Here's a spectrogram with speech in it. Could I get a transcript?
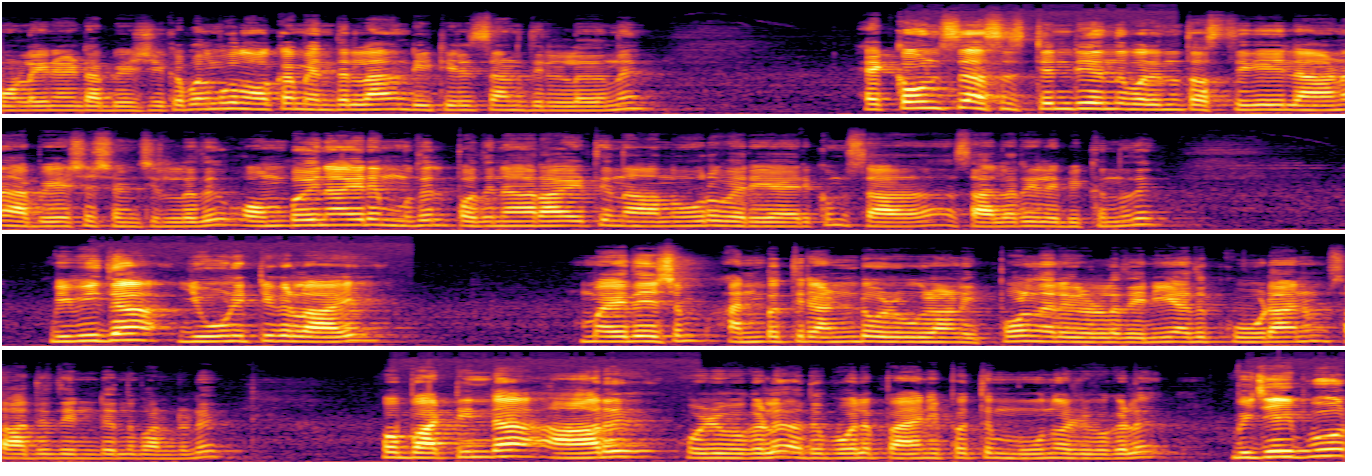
ഓൺലൈനായിട്ട് അപേക്ഷിക്കുക. അപ്പോൾ നമുക്ക് നോക്കാം എന്തെല്ലാം ഡീറ്റെയിൽസ് ആണ് ഇതിലുള്ളതെന്ന്. അക്കൗണ്ട്സ് അസിസ്റ്റന്റ് എന്ന് പറയുന്ന തസ്തികയിലാണ് അപേക്ഷ ക്ഷണിച്ചിട്ടുള്ളത്. ഒമ്പതിനായിരം മുതൽ പതിനാറായിരത്തി നാനൂറ് വരെയായിരിക്കും സാലറി ലഭിക്കുന്നത്. വിവിധ യൂണിറ്റുകളായി ഏകദേശം അൻപത്തിരണ്ട് ഒഴിവുകളാണ് ഇപ്പോൾ നിലവിലുള്ളത്. ഇനി അത് കൂടാനും സാധ്യതയുണ്ടെന്ന് പറഞ്ഞിട്ടുണ്ട്. അപ്പോൾ ബട്ടിന്റെ ആറ് ഒഴിവുകൾ അതുപോലെ പാനിപ്പത്ത് മൂന്ന് ഒഴിവുകൾ വിജയ്പൂർ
